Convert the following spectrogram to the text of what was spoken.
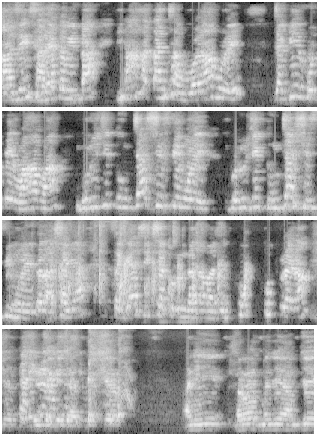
आजही साऱ्या कविता या हातांच्या वळामुळे जगी होते वाह वा गुरुजी तुमच्या शिस्तीमुळे गुरुजी तुमच्या शिस्तीमुळे. तर अशा या सगळ्या शिक्षक वृंदांना माझे खूप खूप प्रणाम. आणि सर्वात म्हणजे आमचे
